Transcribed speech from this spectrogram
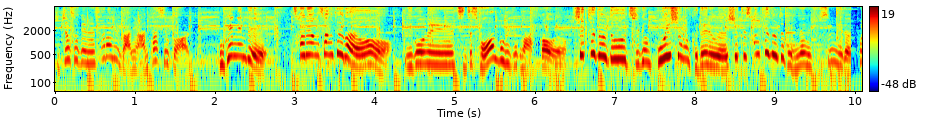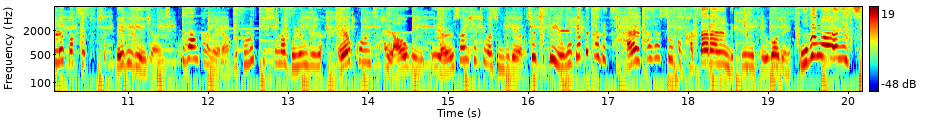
뒷좌석에는 사람이 많이 안 탔을 것 같아요. 고객님들 차량 상태가요. 이거는 진짜 저만 보기 조금 아까워요. 시트들도 지금 보이시는 그대로예요. 시트 상태들도 굉장히 좋습니다. 블랙박스 투척 내비게이션, 후방 카메라, 블루투스나 볼륨 조절, 에어컨 잘 나오고 있고요. 열선 시트가 준비되어 솔직히 이거 깨끗하게 잘 타셨을 것 같다라는 느낌이 들거든요. 500만 원이 채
